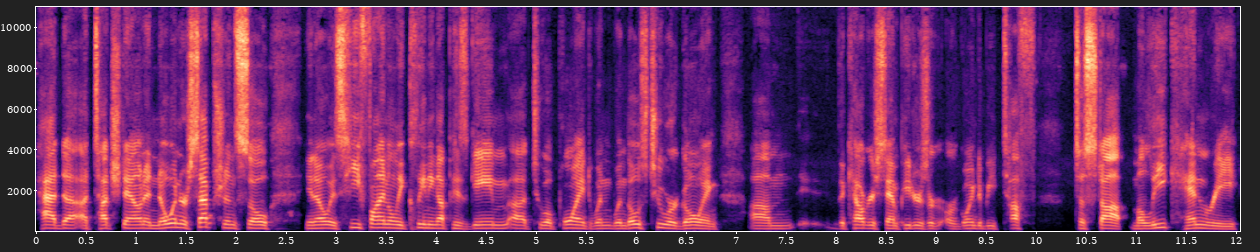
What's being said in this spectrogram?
had uh, a touchdown and no interceptions. So, you know, is he finally cleaning up his game uh, to a point when when those two are going? Um, the Calgary Stampeders are, are going to be tough to stop. Malik Henry,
